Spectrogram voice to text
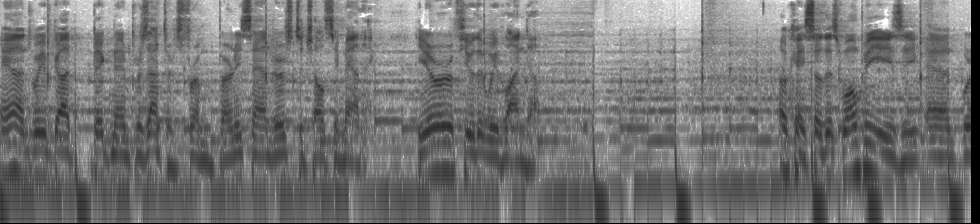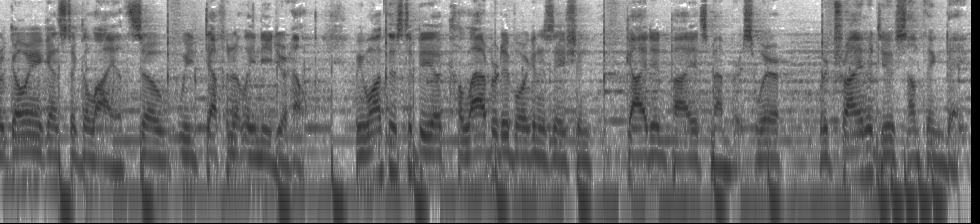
and we've got big name presenters from Bernie Sanders to Chelsea Manning. Here are a few that we've lined up. Okay, so this won't be easy, and we're going against a Goliath, so we definitely need your help. We want this to be a collaborative organization guided by its members, where we're trying to do something big.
